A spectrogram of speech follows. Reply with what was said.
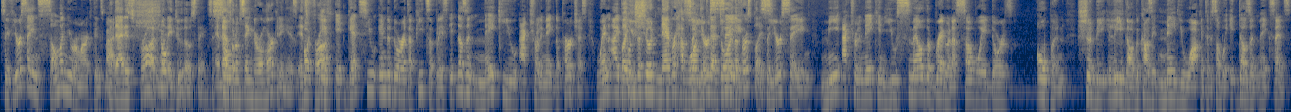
So if you're saying someone neuromarketing is bad, but that is fraud Sure. when they do those things, and So- that's what I'm saying. Neuromarketing is it's but fraud. if it gets you in the door at a pizza place, it doesn't make you actually make the purchase. When I but put you the, should never have walked into that door in the first place. So you're saying me actually making you smell the bread when a subway doors open should be illegal because it made you walk into the subway. It doesn't make sense.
